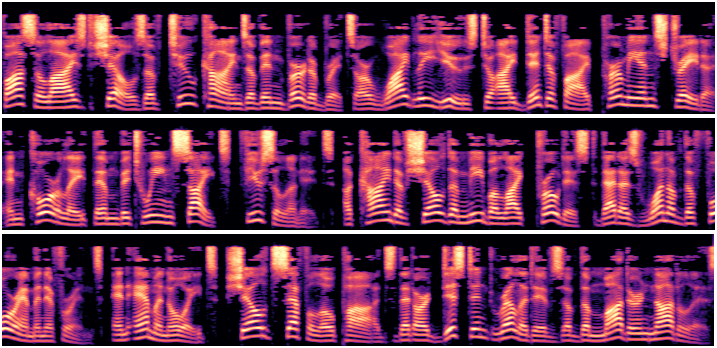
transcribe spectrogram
Fossilized shells of two kinds of invertebrates are widely used to identify Permian strata and correlate them between sites. Fusulinids, a kind of shelled amoeba-like protist that is one of the foraminiferans, and ammonoids, shelled cephalopods that are distant relatives of the modern nautilus.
